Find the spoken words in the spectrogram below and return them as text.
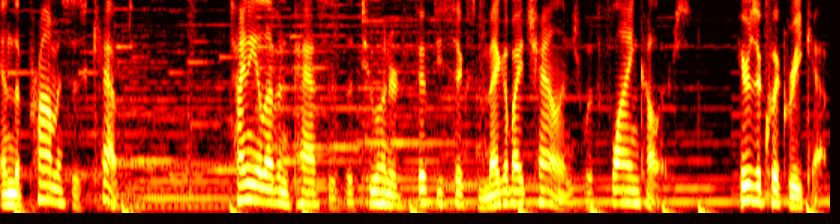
and the promise is kept. Tiny 11 passes the 256 megabyte challenge with flying colors. Here's a quick recap.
